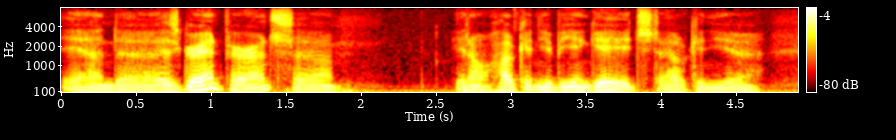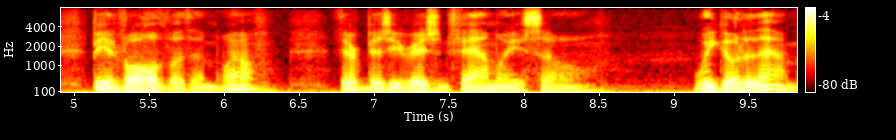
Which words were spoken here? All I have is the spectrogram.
and uh, as grandparents, uh, you know how can you be engaged? How can you be involved with them? Well, they're busy raising families, so we go to them.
